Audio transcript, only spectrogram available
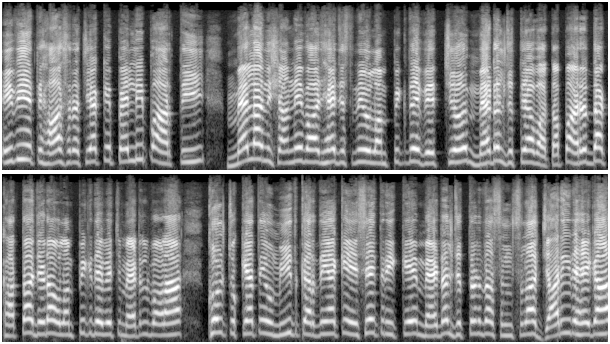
ਇਹ ਵੀ ਇਤਿਹਾਸ ਰਚਿਆ ਕਿ ਪਹਿਲੀ ਭਾਰਤੀ ਮਹਿਲਾ ਨਿਸ਼ਾਨੇਬਾਜ਼ ਹੈ ਜਿਸ ਨੇ 올림픽 ਦੇ ਵਿੱਚ ਮੈਡਲ ਜਿੱਤਿਆ ਵਾ ਤਾਂ ਭਾਰਤ ਦਾ ਖਾਤਾ ਜਿਹੜਾ 올림픽 ਦੇ ਵਿੱਚ ਮੈਡਲ ਵਾਲਾ ਖੁੱਲ ਚੁੱਕਿਆ ਤੇ ਉਮੀਦ ਕਰਦੇ ਹਾਂ ਕਿ ਇਸੇ ਤਰੀਕੇ ਮੈਡਲ ਜਿੱਤਣ ਦਾ ਸਿਲਸਿਲਾ ਜਾਰੀ ਰਹੇਗਾ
